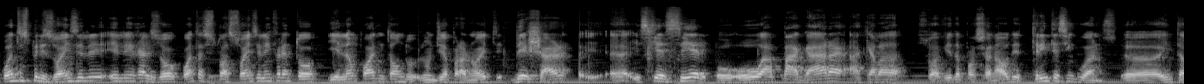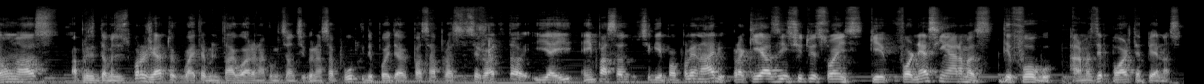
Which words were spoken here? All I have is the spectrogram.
quantas prisões ele, ele realizou, quantas situações ele enfrentou. E ele não pode pode, então, de um dia para a noite, deixar, uh, esquecer ou, ou, apagar a, aquela sua vida profissional de 35 anos. Uh, então, nós apresentamos esse projeto, que vai terminar agora na Comissão de Segurança Pública, depois deve passar para a CCJ, então, e aí, em passando, seguir para o plenário, para que as instituições que fornecem armas de fogo, armas de porte apenas,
